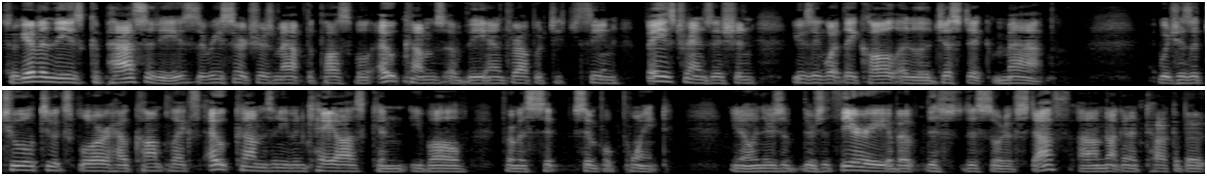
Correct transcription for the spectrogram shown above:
So given these capacities, the researchers mapped the possible outcomes of the Anthropocene phase transition using what they call a logistic map, which is a tool to explore how complex outcomes and even chaos can evolve from a si simple point. You know, and there's a there's a theory about this this sort of stuff. Uh, I'm not going to talk about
